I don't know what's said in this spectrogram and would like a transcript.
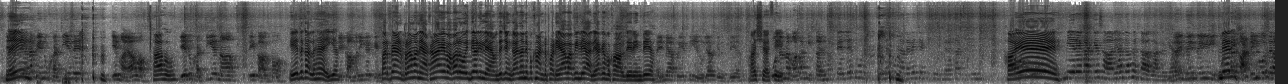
ਨਹੀਂ। ਨਾ ਵੀ ਇਹਨੂੰ ਖਰਚੀਏ ਤੇ ਇਹ ਮਾਇਆ ਵਾ। ਆਹੋ। ਜੇ ਇਹਨੂੰ ਖਰਚੀਏ ਨਾ ਤੇ ਇਹ ਕਾਗਜ਼ ਵਾ। ਇਹ ਤਾਂ ਗੱਲ ਹੈ ਹੀ ਆ। ਇਹ ਕੰਮ ਨਹੀਂ ਕਿ ਕਿਸੇ ਪਰ ਭੈਣ ਭਰਾਵਾਂ ਨੇ ਆਖਣਾ ਇਹ ਵਾਵਾ ਰੋਜ਼ ਦਿਹਾੜੀ ਲੈ ਆਉਂਦੇ ਚੰਗਾ ਇਹਨਾਂ ਨੇ ਪਖੰਡ ਫੜਿਆ ਵਾ ਵੀ ਲਿਆ ਲਿਆ ਕੇ ਵਿਖਾਲਦੇ ਰਹਿੰਦੇ ਆ। ਨਹੀਂ ਮੈਂ ਆਪਣੀ ਧੀ ਨੂੰ ਲਿਆ ਕੇ ਦਿੱਤੇ ਆ। ਅੱਛਾ ਉਹਦੇ ਫੇਰ ਮੈਂ ਵਾਅਦਾ ਕੀਤਾ ਸੀ ਨਾ। ਪਹਿਲੇ ਸੂਟ ਪਹਿਲੇ ਸੂਟਾਂ ਦੇ ਵਿੱਚ ਇੱਕ ਹਾਏ। ਮੇਰੇ ਕਰਕੇ ਸਾਰਿਆਂ ਦਾ ਫਿਰ ਦਾਲ ਲੱਗ ਗਿਆ। ਨਹੀਂ ਨਹੀਂ ਨਹੀਂ। ਮੇਰੀ- ਮੇਰੀ ਘੱਟ ਹੀ ਉਹ ਤੇਰਾ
